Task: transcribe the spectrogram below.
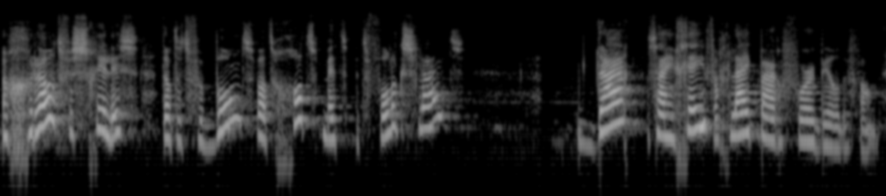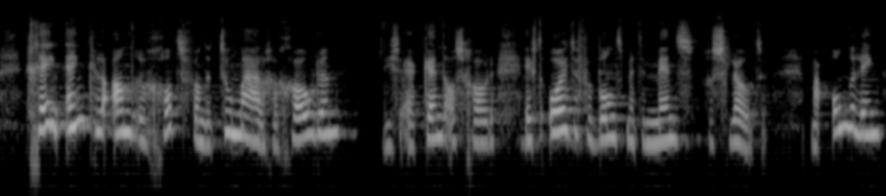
Een groot verschil is dat het verbond wat God met het volk sluit, daar zijn geen vergelijkbare voorbeelden van. Geen enkele andere god van de toenmalige goden, die ze erkenden als goden, heeft ooit een verbond met de mens gesloten. Maar onderling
